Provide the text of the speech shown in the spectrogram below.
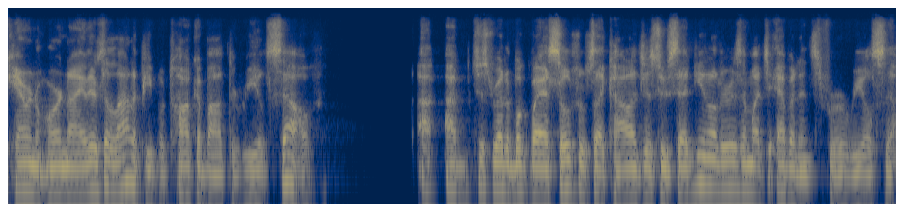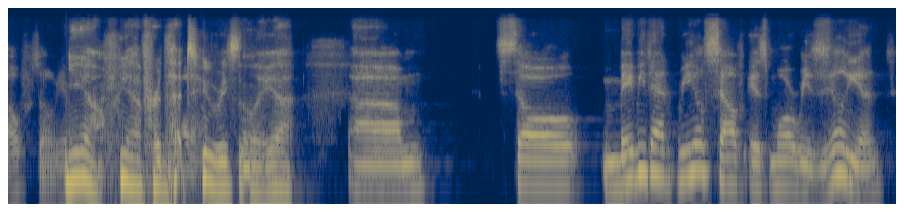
Karen Horney. There's a lot of people talk about the real self. I, I've just read a book by a social psychologist who said, you know, there isn't much evidence for a real self. So you know, yeah, yeah, I've heard that too recently. Yeah. Um, so maybe that real self is more resilient,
